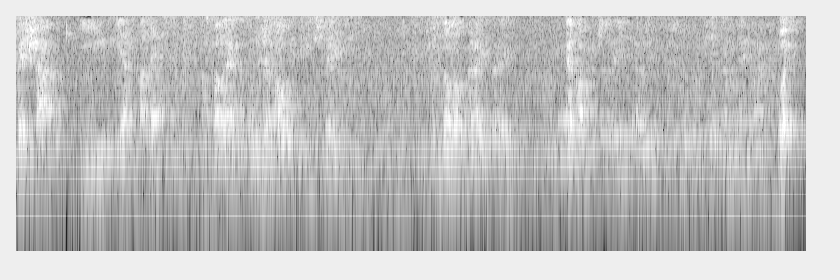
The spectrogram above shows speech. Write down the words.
fechado. E, e as palestras? As palestras são dia 9 e 23. Eu, não, não, peraí, peraí. É 9 e 23. É o de filosofia também, não é? Oi?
